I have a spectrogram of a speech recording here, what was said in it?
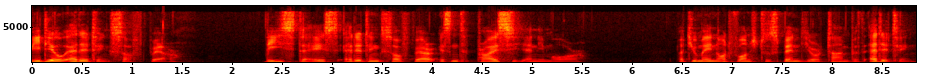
Video editing software. These days editing software isn't pricey anymore. But you may not want to spend your time with editing.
